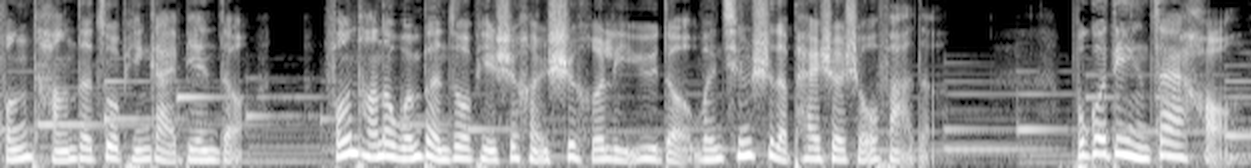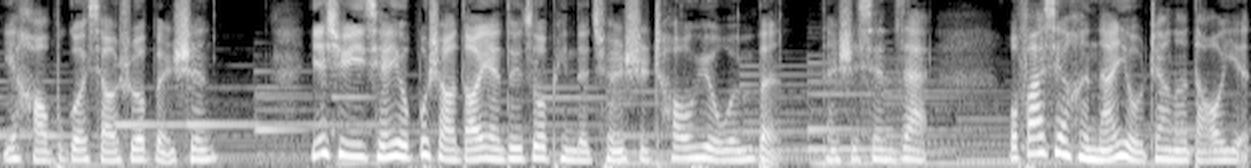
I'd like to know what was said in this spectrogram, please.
冯唐的作品改编的。冯唐的文本作品是很适合李玉的文青式的拍摄手法的。不过，电影再好也好不过小说本身。也许以前有不少导演对作品的诠释超越文本，但是现在我发现很难有这样的导演，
